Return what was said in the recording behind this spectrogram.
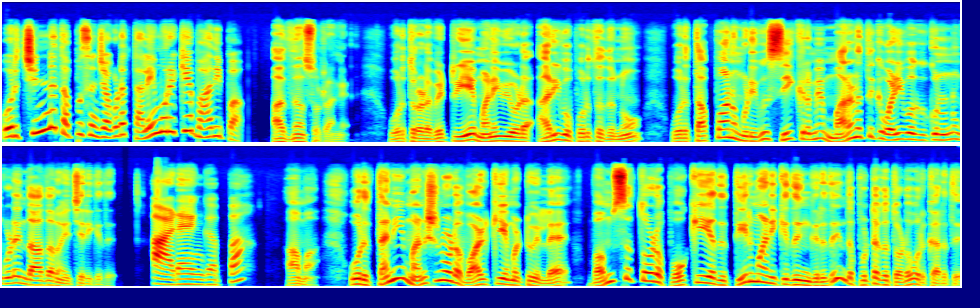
ஒரு சின்ன தப்பு செஞ்சா கூட தலைமுறைக்கே பாதிப்பா. அதுதான் சொல்றாங்க. ஒருத்தரோட வெற்றியே மனைவியோட அறிவை பொறுத்ததுன்னும் ஒரு தப்பான முடிவு சீக்கிரமே மரணத்துக்கு வழிவகுக்கணும்னு கூட இந்த ஆதாரம் எச்சரிக்குது. அடங்கப்பா. ஆமா ஒரு தனி மனுஷனோட வாழ்க்கையை மட்டும் இல்ல வம்சத்தோட போக்கே அது தீர்மானிக்குதுங்கிறது இந்த புத்தகத்தோட ஒரு கருத்து.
